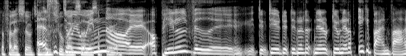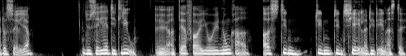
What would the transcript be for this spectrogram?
der falder i søvn til altså YouTube du og er jo inde og, øh, og pille ved... Øh, det, det, er det, det, netop, det er jo netop ikke bare en vare, du sælger. Du sælger dit liv, øh, og derfor jo i nogen grad også din, din, din sjæl og dit inderste.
